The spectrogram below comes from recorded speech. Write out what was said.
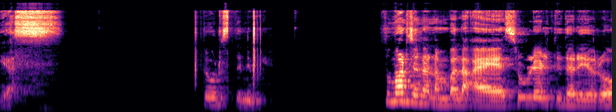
ಎಸ್ ತೋರಿಸ್ತೀನಿ ನಿಮಗೆ. ಸುಮಾರು ಜನ ನಂಬಲ್ಲ. ಆಯ್ ಸುಳ್ಳು ಹೇಳ್ತಿದ್ದಾರೆ ಇವರು.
